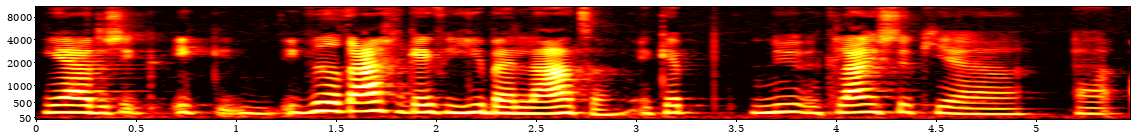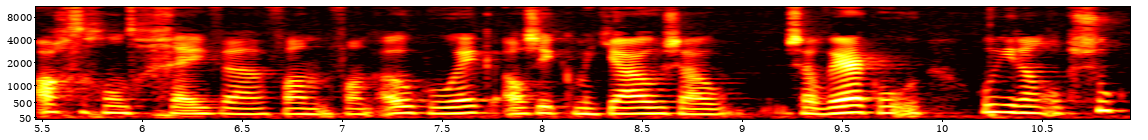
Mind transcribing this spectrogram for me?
ja, dus ik, ik, ik wil het eigenlijk even hierbij laten. Ik heb nu een klein stukje uh, achtergrond gegeven van, van ook hoe ik, als ik met jou zou, zou werken, hoe, je dan op zoek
